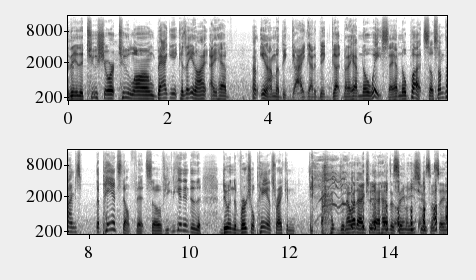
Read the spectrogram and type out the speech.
they're, they're too short, too long, baggy. Because you know I, I have, I'm- you know I'm a big guy, got a big gut, but I have no waist, I have no butt. So sometimes the pants don't fit. So if you get into the doing the virtual pants where I can, you know what? Actually, I had the same issues. The same.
